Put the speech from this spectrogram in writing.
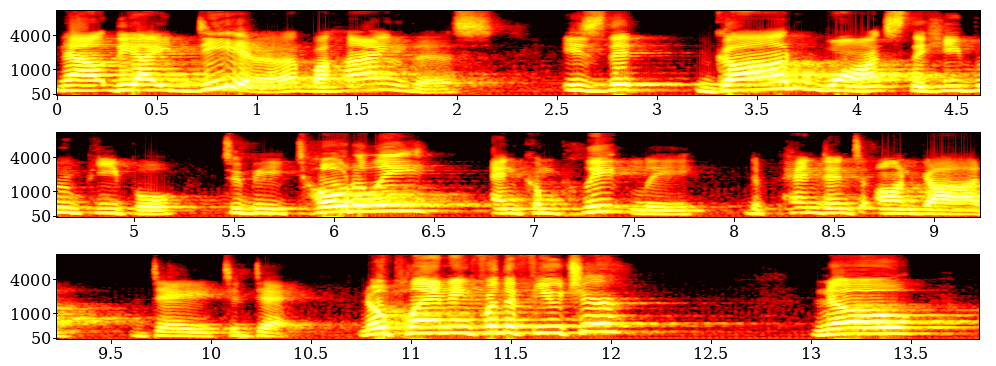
Now, the idea behind this is that God wants the Hebrew people to be totally and completely dependent on God day to day. No planning for the future. No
